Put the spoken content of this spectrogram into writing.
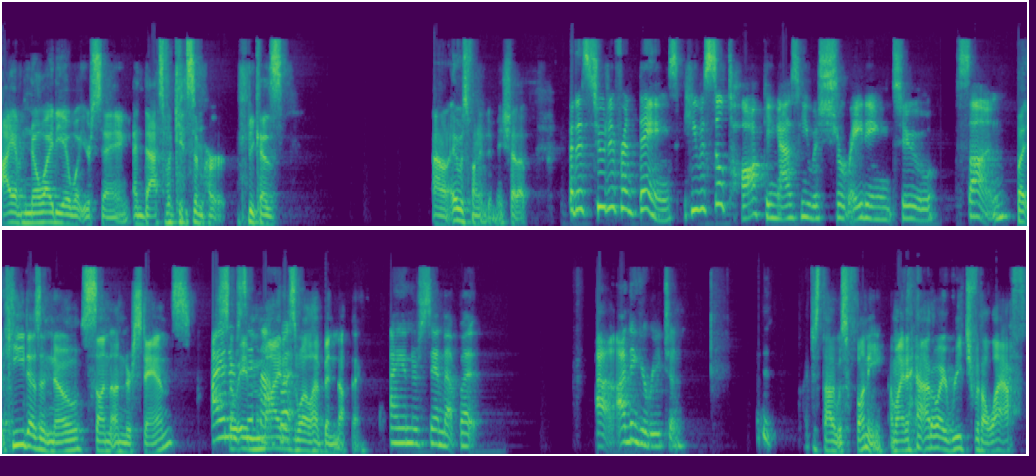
I have no idea what you're saying. And that's what gets him hurt because I don't know. It was funny to me. Shut up. But it's two different things. He was still talking as he was charading to Sun. But he doesn't know Sun understands. I understand. So it that, might as well have been nothing. I understand that, but I, I think you're reaching. I just thought it was funny. I mean, how do I reach with a laugh?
